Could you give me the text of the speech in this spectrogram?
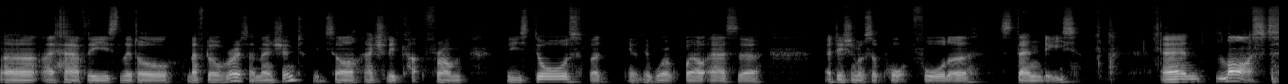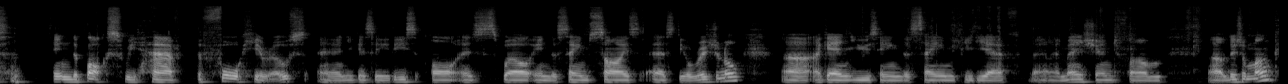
uh, I have these little leftovers I mentioned. These are actually cut from these doors, but you know, they work well as a additional support for the standees. And last in the box we have the four heroes and you can see these are as well in the same size as the original uh, again using the same PDF that I mentioned from uh, Little Monk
